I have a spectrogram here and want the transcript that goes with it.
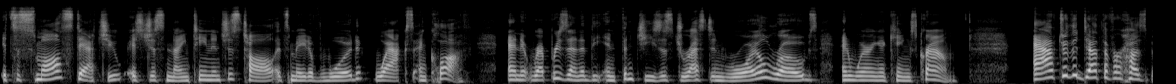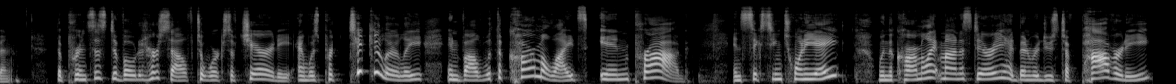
It's a small statue. It's just 19 inches tall. It's made of wood, wax, and cloth. And it represented the infant Jesus dressed in royal robes and wearing a king's crown. After the death of her husband, the princess devoted herself to works of charity and was particularly involved with the Carmelites in Prague. In 1628, when the Carmelite monastery had been reduced to poverty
